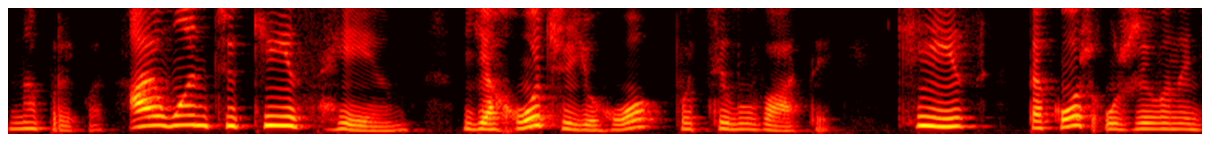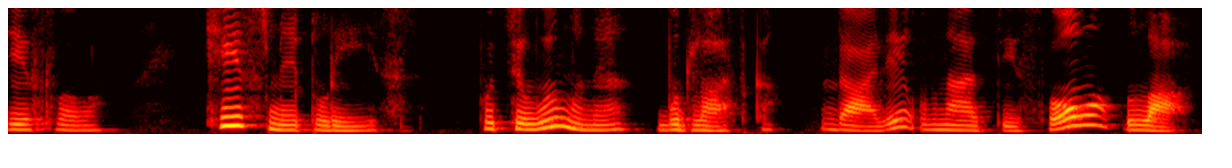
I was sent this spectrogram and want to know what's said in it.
Наприклад. I want to kiss him. Я хочу його поцілувати. Kiss також уживане дієслово. Kiss me, please. Поцілуй мене, будь ласка. Далі в нас дієслово love.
